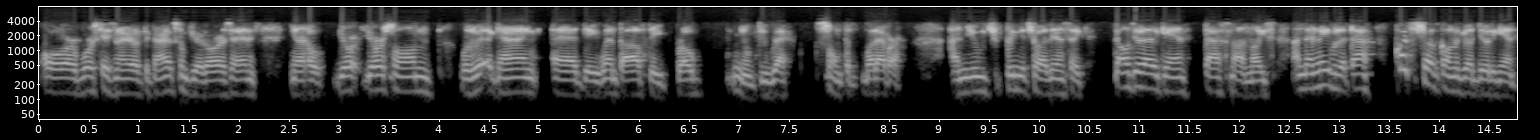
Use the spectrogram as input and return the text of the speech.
or worst case scenario, if the guards come to your door saying, you know, your your son was with a gang, uh, they went off, they broke, you know, direct something, whatever, and you bring the child in and say, don't do that again, that's not nice, and then leave it at that. Of course, the child's going to go and do it again.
